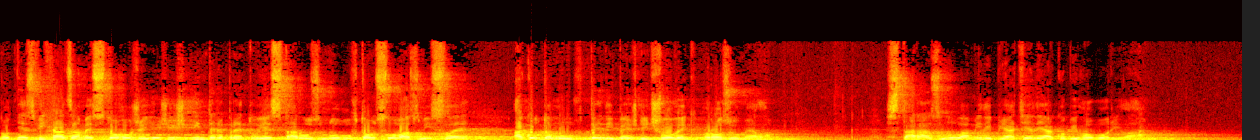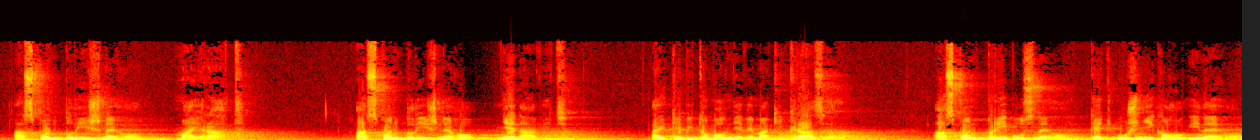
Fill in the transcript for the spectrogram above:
No dnes vychádzame z toho, že Ježiš interpretuje starú zmluvu v tom slova zmysle, ako tomu vtedy bežný človek rozumel. Stará zmluva, milí priatelia, ako by hovorila – Aspoň blížneho maj rád. Aspoň blížneho nenáviť. Aj keby to bol neviem aký grázel. Aspoň príbuzného, keď už nikoho iného.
